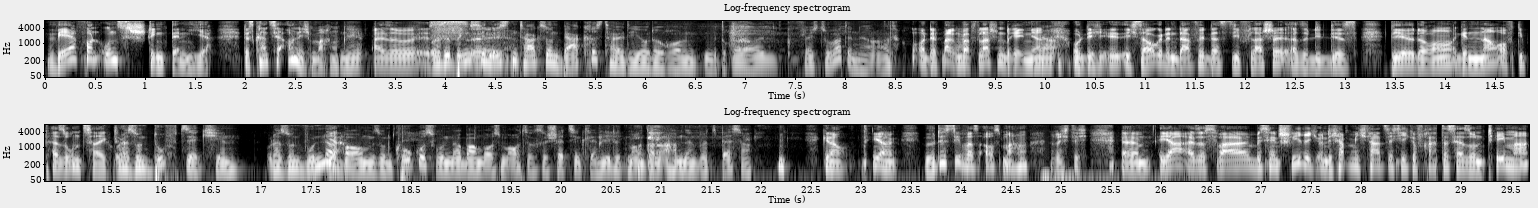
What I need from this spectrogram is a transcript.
wer von uns stinkt denn hier? Das kannst du ja auch nicht machen. Nee. Also, Oder du bringst den äh, nächsten Tag so ein Bergkristall-Deodorant mit oder vielleicht sowas in der Art. Und dann machen wir Flaschendrehen, ja? Ja. Und ich, ich sorge dann dafür, dass die Flasche, also die, das Deodorant, genau auf die Person zeigt. Oder so ein Duftsäckchen. Oder so ein Wunderbaum, so ein Kokoswunderbaum aus dem Auto. Sagst du, Schätzchen, klemm dir das mal unter den Arm, dann wird's besser. Genau. Ja, würde es dir was ausmachen? Richtig. Ähm, ja, also es war ein bisschen schwierig und ich habe mich tatsächlich gefragt, das ist ja so ein Thema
